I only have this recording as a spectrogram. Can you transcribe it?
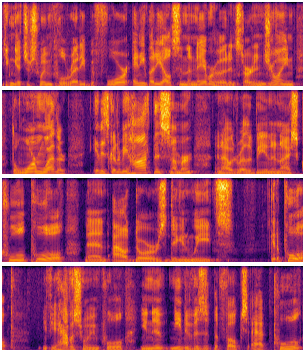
you can get your swimming pool ready before anybody else in the neighborhood and start enjoying the warm weather. It is going to be hot this summer, and I would rather be in a nice, cool pool than outdoors digging weeds. Get a pool. If you have a swimming pool, you need to visit the folks at Pool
